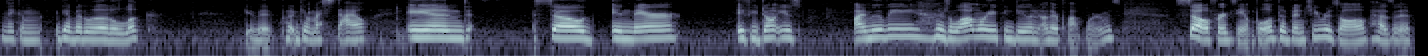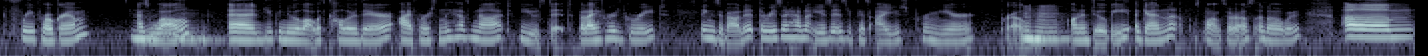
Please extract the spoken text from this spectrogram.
make them, give it a little look, give it, put, give it my style. And so in there, if you don't use iMovie, there's a lot more you can do in other platforms. So, for example, DaVinci Resolve has a free program as well, Mm. and you can do a lot with color there. I personally have not used it, but I've heard great things about it. The reason I have not used it is because I use Premiere Pro Mhm. on Adobe. Again, sponsor us, Adobe. Um,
